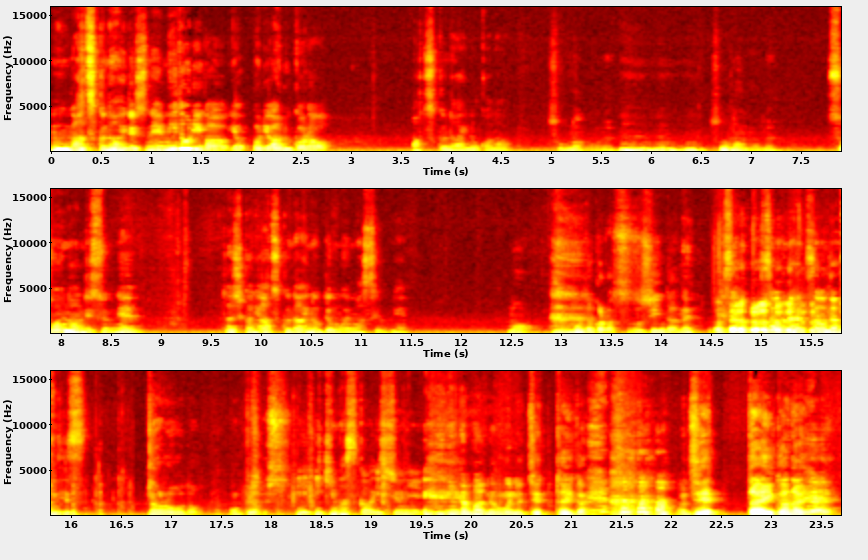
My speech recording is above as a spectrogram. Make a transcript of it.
うん。暑くないですね。緑がやっぱりあるから暑くないのかな。そうなのね。うんうんうん。そうなのね。そうなんですよね。確かに暑くないのって思いますよね。まあまあだから涼しいんだね。そうそうなんです。なるほど。OK です。い行きますか？一緒に。うん山の方にね。絶対行かへん絶対行かないよね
